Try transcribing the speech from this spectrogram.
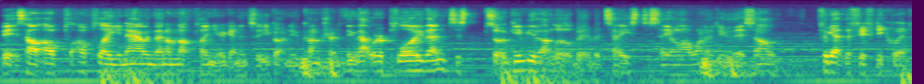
bits? I'll, I'll, I'll play you now, and then I'm not playing you again until you've got a new contract. I think that were a ploy then to sort of give you that little bit of a taste to say, "Oh, I want to do this. I'll forget the fifty quid."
